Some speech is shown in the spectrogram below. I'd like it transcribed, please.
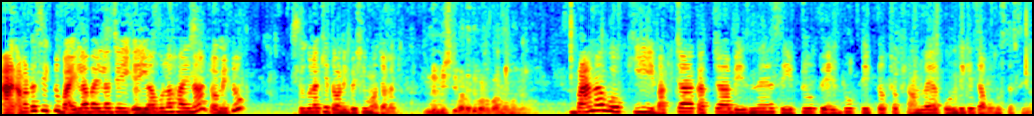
আর আমার কাছে একটু বাইলা বাইলা যে ইয়াগুলো হয় না টমেটো ওইগুলা খেতে অনেক বেশি মজা লাগে। মিষ্টি বানাইতে পারো বানানো বানাবো কি? বাচ্চা কাচ্চা বিজনেস ইউটিউব ফেসবুক টিকটক সব সামলায়া কোন দিকে যাব বুঝতেছি না।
